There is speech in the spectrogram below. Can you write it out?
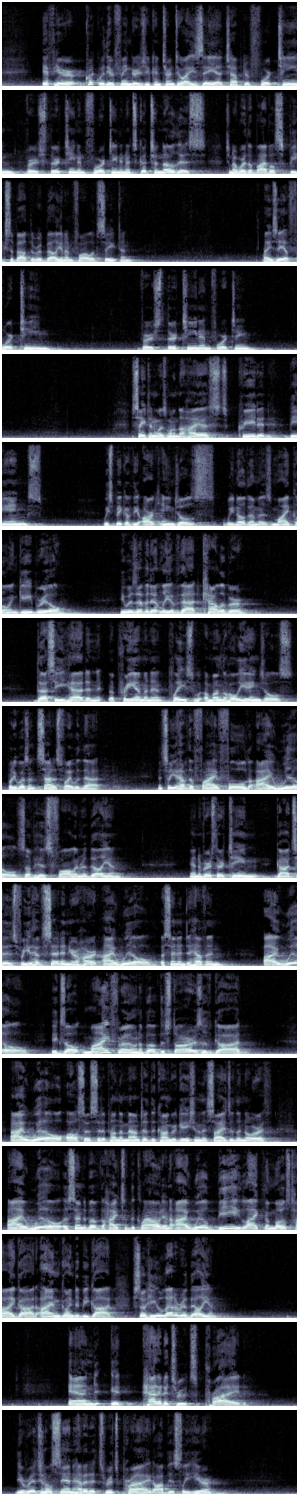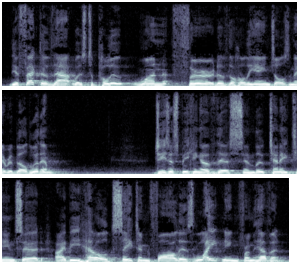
If you're quick with your fingers, you can turn to Isaiah chapter 14, verse 13 and 14. And it's good to know this, to know where the Bible speaks about the rebellion and fall of Satan. Isaiah 14, verse 13 and 14. Satan was one of the highest created beings. We speak of the archangels, we know them as Michael and Gabriel. He was evidently of that caliber. Thus, he had an, a preeminent place among the holy angels, but he wasn't satisfied with that. And so you have the fivefold I wills of his fall and rebellion. And in verse 13, God says, For you have said in your heart, I will ascend into heaven. I will exalt my throne above the stars of God. I will also sit upon the mount of the congregation in the sides of the north. I will ascend above the heights of the cloud, and I will be like the Most High God. I am going to be God. So he led a rebellion. And it had at its roots pride. The original sin had at its roots pride, obviously, here. The effect of that was to pollute one third of the holy angels, and they rebelled with him. Jesus, speaking of this in Luke 10:18, said, "I beheld Satan fall as lightning from heaven."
